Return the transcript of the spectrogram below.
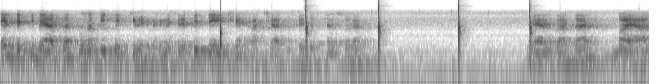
Elbette beyazlar buna bir tepki vermeli. Mesela fil D3'e at çarpı F4'ten sonra beyazlarda bayağı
